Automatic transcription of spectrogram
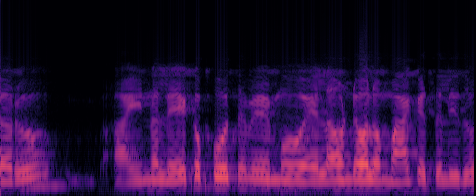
గారు. ఆయన లేకపోతే మేము ఎలా ఉండేవాళ్ళం మాకే తెలీదు.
